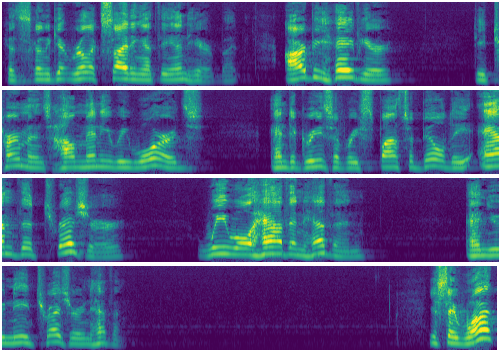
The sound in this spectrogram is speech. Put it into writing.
because it's going to get real exciting at the end here. But Our behavior determines how many rewards and degrees of responsibility and the treasure we will have in heaven, and you need treasure in heaven. You say, What?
